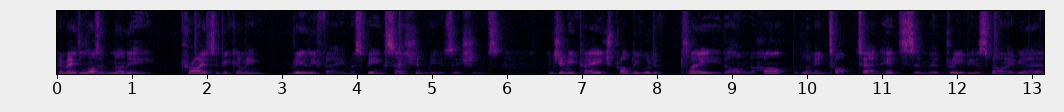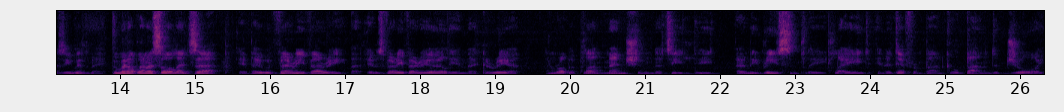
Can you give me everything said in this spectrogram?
they made a lot of money prior to becoming really famous, being session musicians. And Jimmy Page probably would have played on half the blooming top 10 hits in the previous five years. Are you with me? But when I, when I saw Led Zepp, it, they were very, very, uh, it was very, very early in their career. And Robert Plant mentioned that he he only recently played in a different band called Band of Joy.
